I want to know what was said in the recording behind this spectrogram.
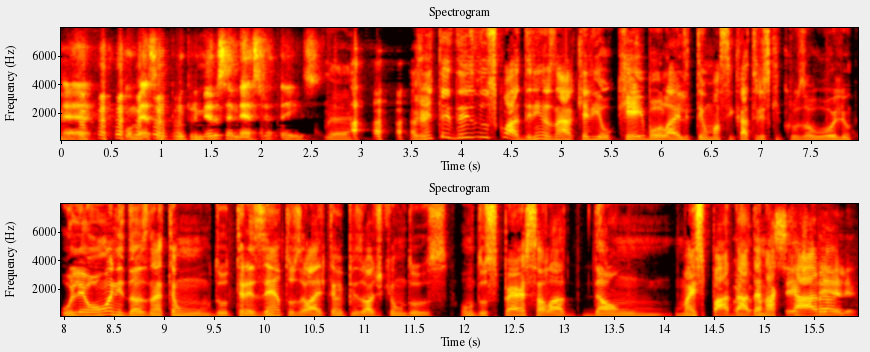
É, começa no, no primeiro semestre já tem isso. É. A gente tem desde os quadrinhos, né? Aquele, o Cable lá, ele tem uma cicatriz que cruza o olho. O Leônidas, né? Tem um, do 300 lá, ele tem um episódio que um dos, um dos persas lá dá um, uma espadada na cara. dele.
